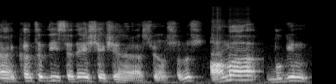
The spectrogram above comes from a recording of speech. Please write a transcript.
yani katır değilse de eşek jenerasyonsunuz. Ama bugün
